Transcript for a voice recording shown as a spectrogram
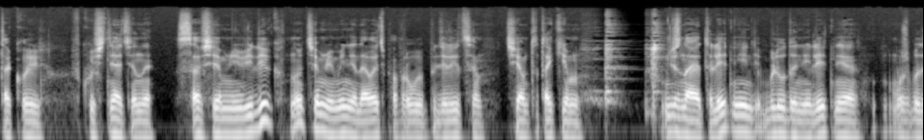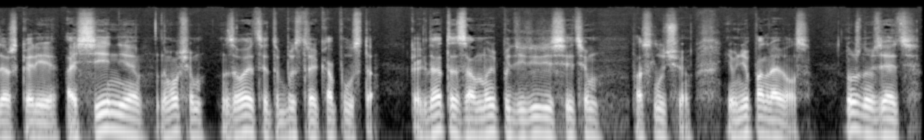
такой вкуснятины совсем невелик, но, тем не менее, давайте попробую поделиться чем-то таким. Не знаю, это летнее блюдо, не летнее, может быть, даже скорее осеннее. Ну, в общем, называется это «быстрая капуста». Когда-то за мной поделились этим по случаю, и мне понравилось. Нужно взять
